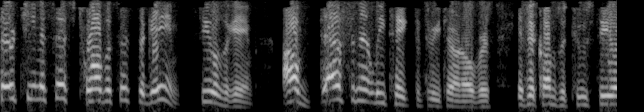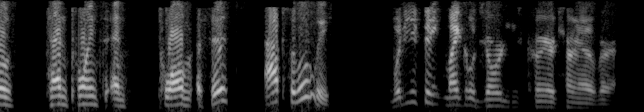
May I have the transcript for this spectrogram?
13 assists, 12 assists a game, steals a game. I'll definitely take the three turnovers if it comes with two steals, ten points and twelve assists? Absolutely. What do you think Michael Jordan's career turnover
